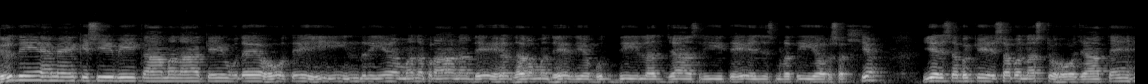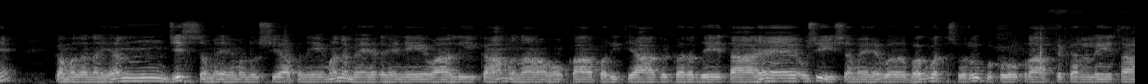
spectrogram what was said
हृदय में किसी भी कामना के उदय होते ही इंद्रिय, मन, प्राण, देह, धर्म, धैर्य, बुद्धि, लज्जा, श्री, तेज, स्मृति और सत्य, ये सब के सब नष्ट हो जाते हैं। कमल नयन जिस समय मनुष्य अपने मन में रहने वाली कामनाओं का परित्याग कर देता है, उसी समय वह भगवत स्वरूप को प्राप्त कर लेता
